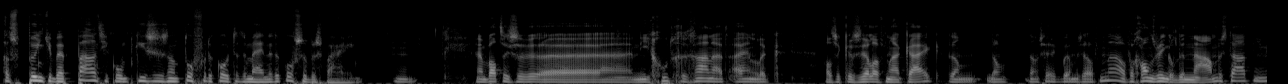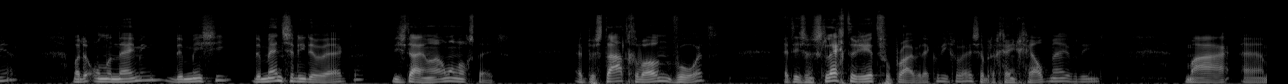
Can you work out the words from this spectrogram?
als puntje bij paaltje komt, kiezen ze dan toch voor de korte termijn en de kostenbesparing. En wat is er eh, niet goed gegaan uiteindelijk? Als ik er zelf naar kijk, dan, dan, dan zeg ik bij mezelf... nou, van Ganswinkel, de naam bestaat niet meer. Maar de onderneming, de missie, de mensen die er werkten... die staan er allemaal nog steeds. Het bestaat gewoon voort. Het is een slechte rit voor private equity geweest. Ze hebben er geen geld mee verdiend. Maar ehm,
